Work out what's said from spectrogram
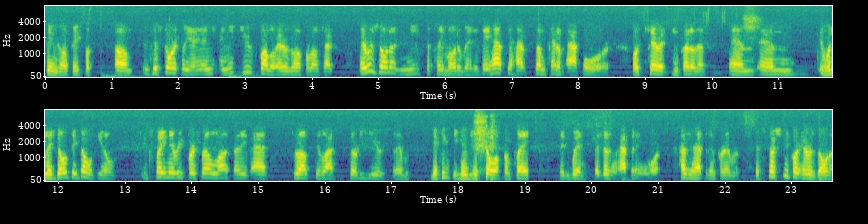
things on Facebook. Um, historically, and, and you follow Arizona for a long time, Arizona needs to play motivated. They have to have some kind of apple or, or carrot in front of them, and and when they don't, they don't. You know, explain every first round loss that they've had throughout the last 30 years. Um, they think they can just show up and play, they'd win. That doesn't happen anymore. Hasn't happened in forever, especially for Arizona.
